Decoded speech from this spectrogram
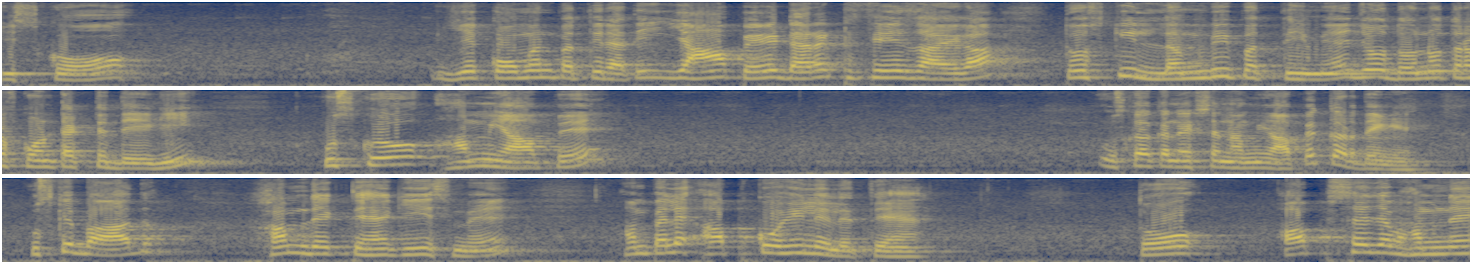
इसको ये कॉमन पत्ती रहती है। यहाँ पे डायरेक्ट फ़ेज़ आएगा तो उसकी लंबी पत्ती में जो दोनों तरफ़ कांटेक्ट देगी, उसको हम यहाँ पे उसका कनेक्शन हम यहाँ पे कर देंगे। उसके बाद हम देखते हैं कि इसमें हम पहले अप को ही ले लेते हैं। तो अप से जब हमने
